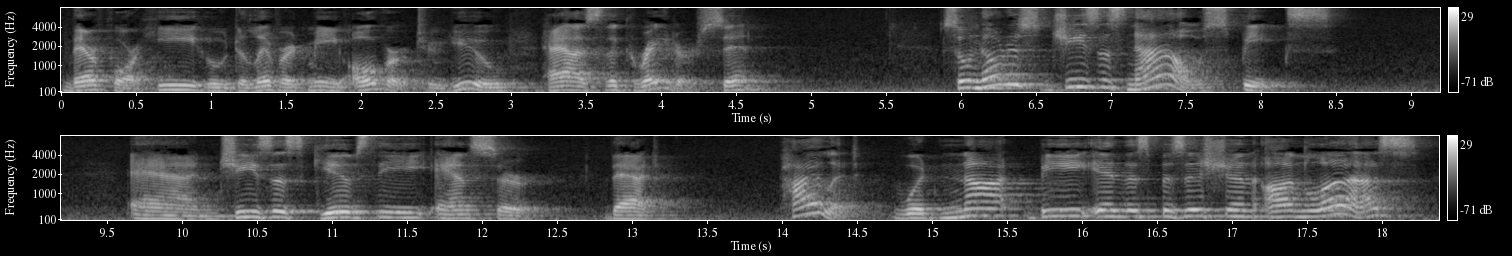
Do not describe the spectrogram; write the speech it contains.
Therefore, he who delivered me over to you has the greater sin. So notice Jesus now speaks. And Jesus gives the answer that Pilate would not be in this position unless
